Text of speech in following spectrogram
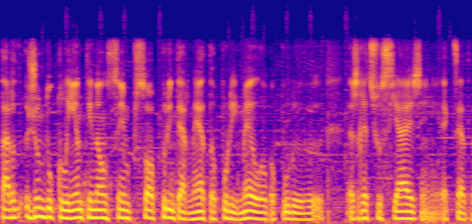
estar junto do cliente e não sempre só por internet ou por e-mail ou por uh, as redes sociais, etc.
